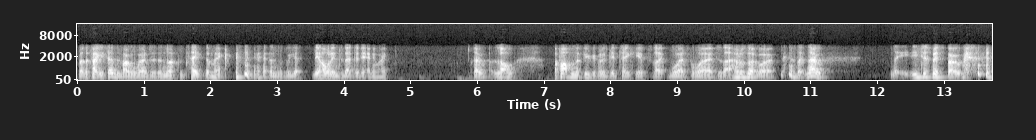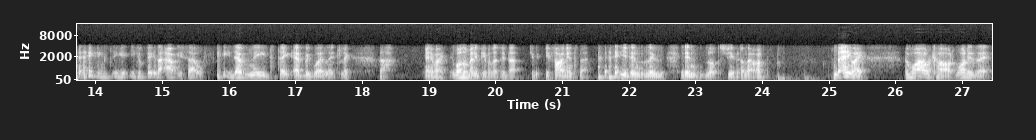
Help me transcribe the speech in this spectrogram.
But the fact you said the wrong words is enough to take the mic, and we get, the whole internet did it anyway. So, lol. apart from the few people who did take it like word for word, it's like, how does that work? it's like, no, he just misspoke. you, can, you, can, figure that out yourself. You don't need to take every word literally. Ugh. Anyway, it wasn't many people that did that. You- You're fine, internet. you didn't lose. You didn't look stupid on that one. But anyway, the wild card. What is it?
